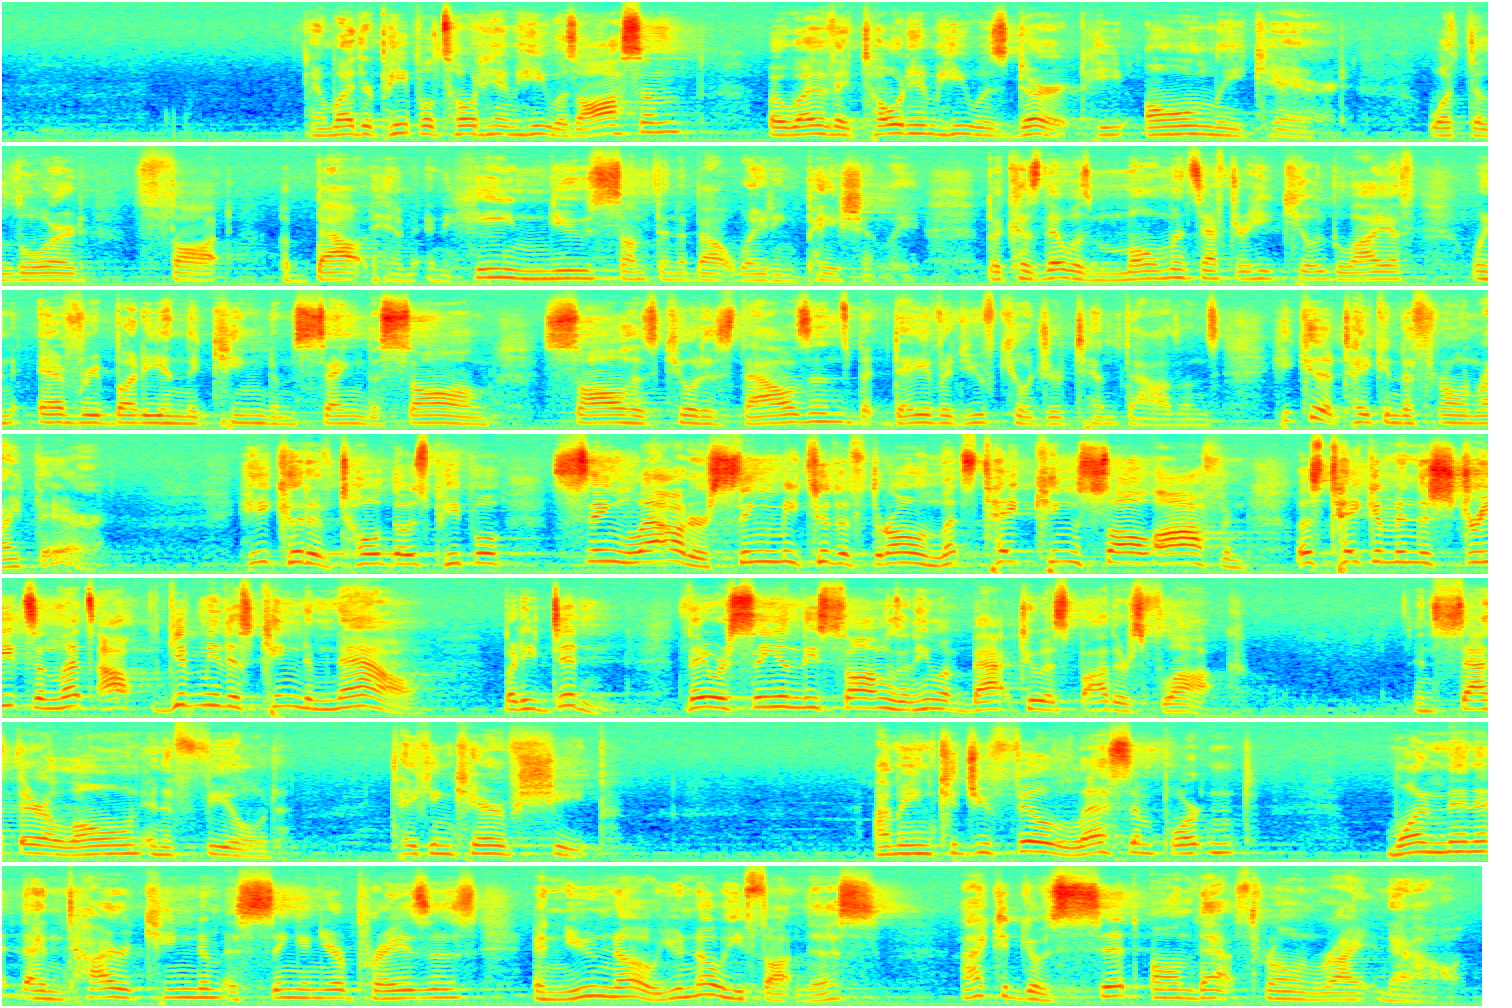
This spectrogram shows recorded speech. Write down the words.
And whether people told him he was awesome or whether they told him he was dirt, he only cared what the Lord thought about him and he knew something about waiting patiently. Because there was moments after he killed goliath when everybody in the kingdom sang the song saul has killed his thousands but david you've killed your ten thousands. He could have taken the throne right there. He could have told those people sing louder sing me to the throne. Let's take king saul off and let's take him in the streets and let's out give me this kingdom now. But he didn't. They were singing these songs and he went back to his father's flock and sat there alone in a field taking care of sheep. I mean, could you feel less important? One minute, the entire kingdom is singing your praises, and you know, you know he thought this. I could go sit on that throne right now.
